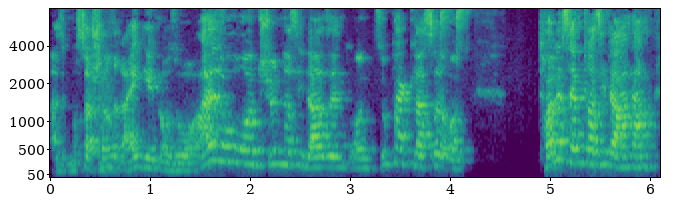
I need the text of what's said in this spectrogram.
Also muss da schon reingehen und so, hallo und schön, dass Sie da sind und super klasse und tolles Hemd, was Sie da haben.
